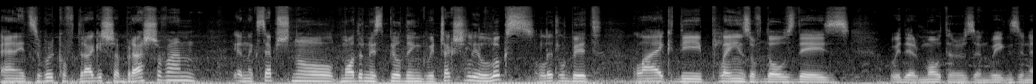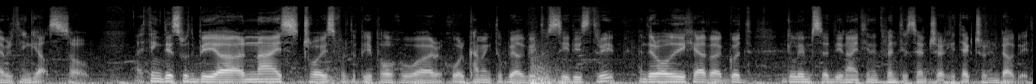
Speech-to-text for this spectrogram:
And it's a work of Dragiša Brašovan an exceptional modernist building which actually looks a little bit like the planes of those days with their motors and wings and everything else. So I think this would be a nice choice for the people who are who are coming to Belgrade to see this trip, and they already have a good glimpse at the 19th and 20th century architecture in Belgrade.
